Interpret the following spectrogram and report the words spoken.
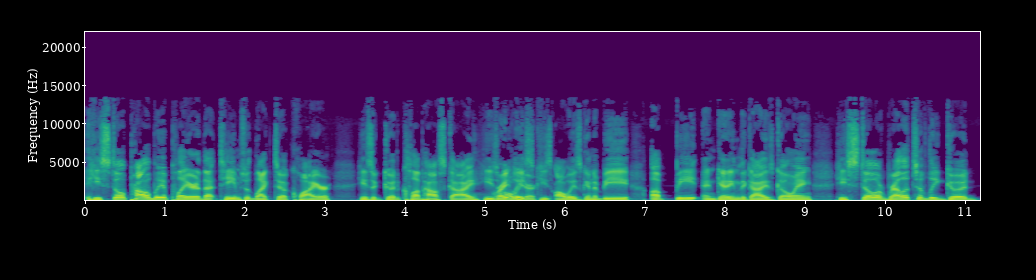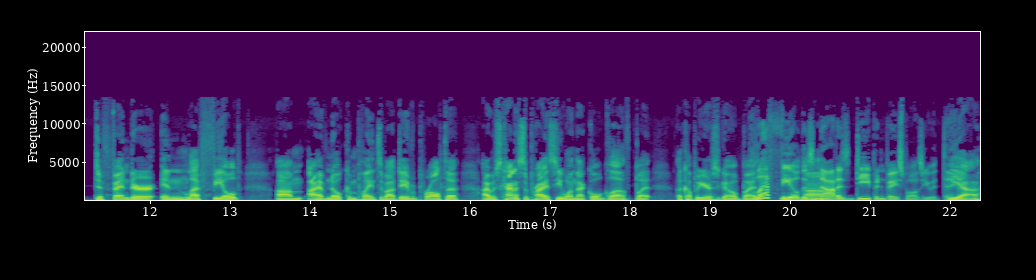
he's still probably a player that teams would like to acquire. He's a good clubhouse guy. He's Great always leader. he's always going to be upbeat and getting the guys going. He's still a relatively good defender in left field. Um, I have no complaints about David Peralta. I was kind of surprised he won that Gold Glove, but a couple years ago. But Left field is not as deep in baseball as you would think. yeah,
